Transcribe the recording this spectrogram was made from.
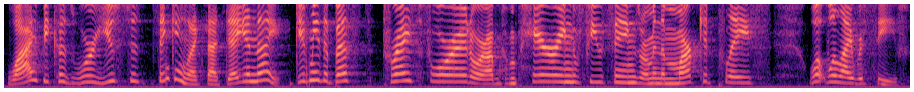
Why? Because we're used to thinking like that day and night. Give me the best price for it, or I'm comparing a few things, or I'm in the marketplace. What will I receive?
